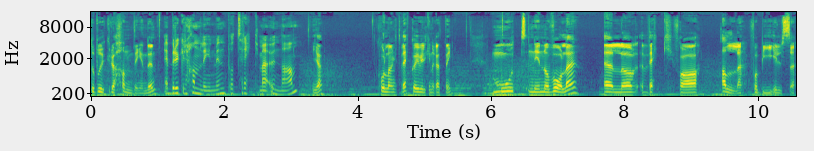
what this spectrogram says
da bruker du handlingen din. Jeg bruker handlingen min på å trekke meg unna han. Ja. Hvor langt vekk og i hvilken retning? Mot Ninn og Våle, eller vekk fra alle forbi Ilse?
